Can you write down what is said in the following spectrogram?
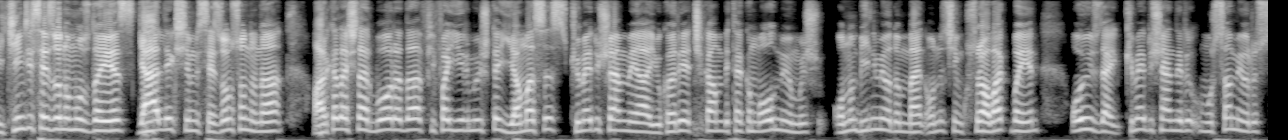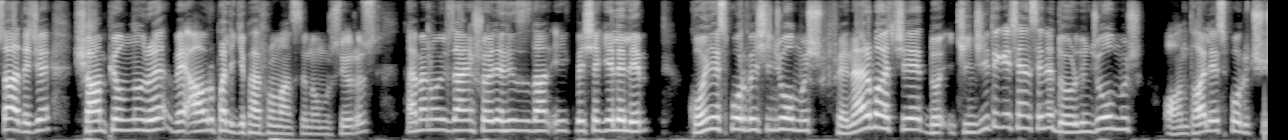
İkinci sezonumuzdayız. Geldik şimdi sezon sonuna. Arkadaşlar bu arada FIFA 23'te yamasız küme düşen veya yukarıya çıkan bir takım olmuyormuş. Onu bilmiyordum ben. Onun için kusura bakmayın. O yüzden küme düşenleri umursamıyoruz. Sadece şampiyonları ve Avrupa Ligi performanslarını umursuyoruz. Hemen o yüzden şöyle hızlıdan ilk 5'e gelelim. Konyaspor 5. olmuş. Fenerbahçe 2.ydi geçen sene 4. olmuş. Antalyaspor 3.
